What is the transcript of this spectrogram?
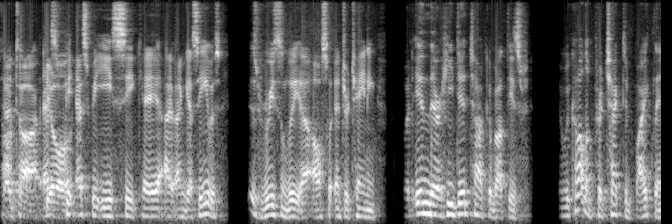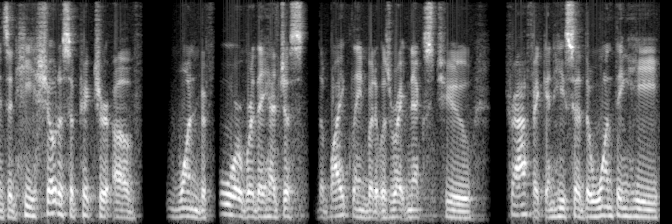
TED Talk, S P E C K. I- I'm guessing he was he was reasonably uh, also entertaining. But in there, he did talk about these. And we call them protected bike lanes. And he showed us a picture of one before where they had just the bike lane, but it was right next to traffic. And he said the one thing he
